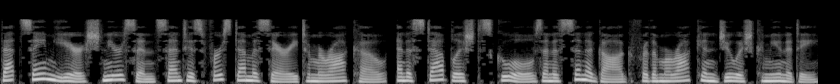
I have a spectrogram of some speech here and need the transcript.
That same year Schneerson sent his first emissary to Morocco, and established schools and a synagogue for the Moroccan Jewish community.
